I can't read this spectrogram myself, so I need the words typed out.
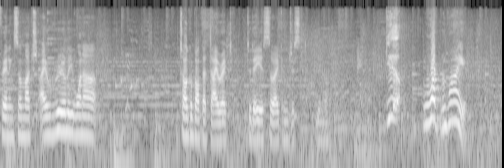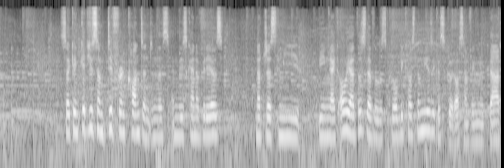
failing so much. I really wanna talk about that direct today so I can just, you know... Yeah! What? Why? So I can get you some different content in this in these kind of videos. Not just me being like, oh yeah, this level is cool because the music is good or something like that.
